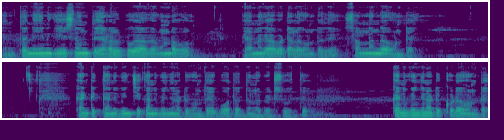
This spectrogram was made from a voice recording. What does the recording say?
ఎంత నేను గీసినంత ఎడల్పుగా ఉండవు. పెన్ను కాబట్టి అలాగ ఉంటుంది. సన్నంగా ఉంటాయి. కంటికి కనిపించి కనిపించినట్టుగా ఉంటాయి. భూతద్దంలో పెట్టి చూస్తే కనిపించినట్టు కూడా ఉంటాయి.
